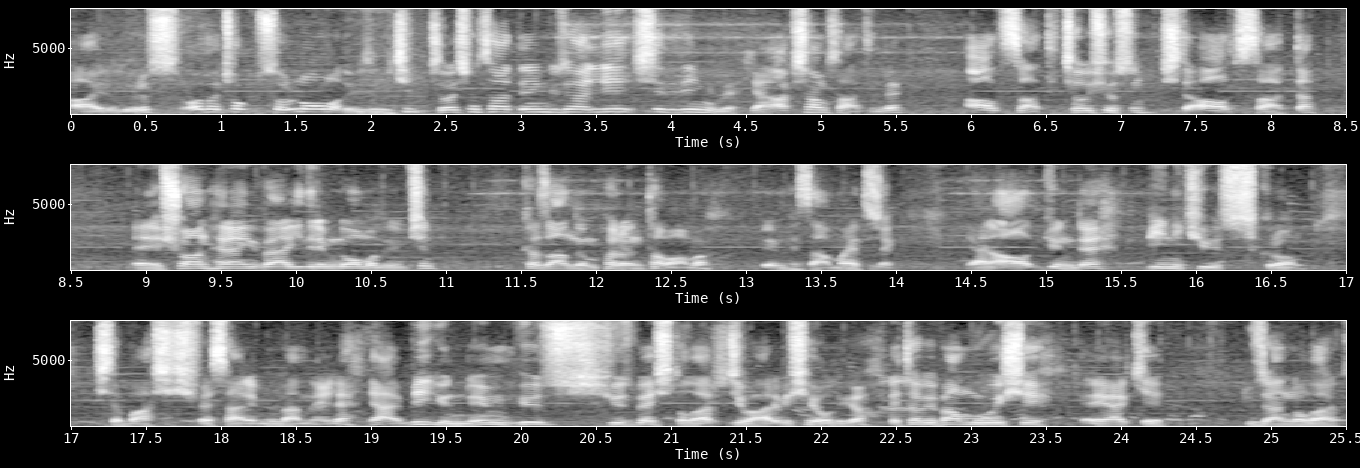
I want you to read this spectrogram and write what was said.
ayrılıyoruz. O da çok sorun olmadı bizim için. Çalışma saatlerinin güzelliği işte dediğim gibi yani akşam saatinde 6 saatlik çalışıyorsun. İşte 6 saatten e, şu an herhangi bir vergi diliminde olmadığım için kazandığım paranın tamamı benim hesabıma yatacak. Yani al, günde 1200 kron işte bahşiş vesaire bilmem neyle. Yani bir günlüğüm 100-105 dolar civarı bir şey oluyor. E tabii ben bu işi eğer ki düzenli olarak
